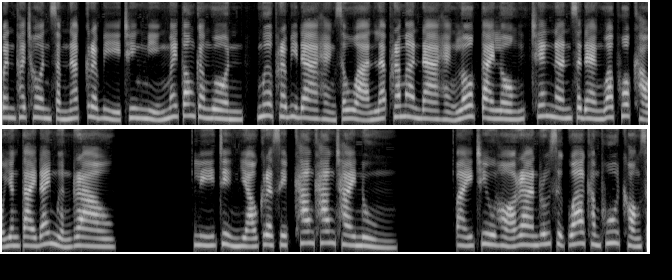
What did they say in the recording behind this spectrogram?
บรรพชนสำนักกระบี่ชิงหมิงไม่ต้องกังวล เมื่อพระบิดาแห่งสวรรค์และพระมารดาแห่งโลกตายลง เช่นนั้นแสดงว่าพวกเขายังตายได้เหมือนเรา หลีจินเหยากระซิบข้างๆชายหนุ่ม ไปชิวหอรานรู้สึกว่าคำพูดของส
